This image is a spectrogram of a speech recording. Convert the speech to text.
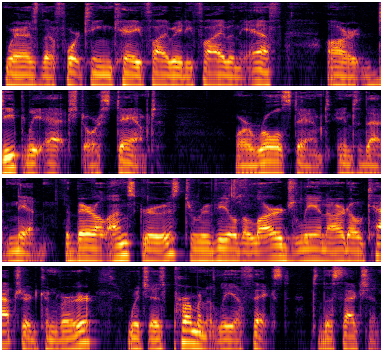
whereas the 14K 585 and the F are deeply etched or stamped or roll stamped into that nib. The barrel unscrews to reveal the large Leonardo captured converter, which is permanently affixed to the section.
